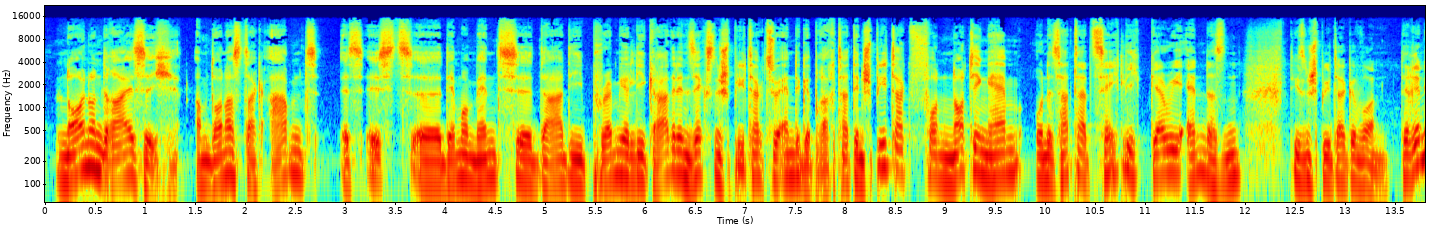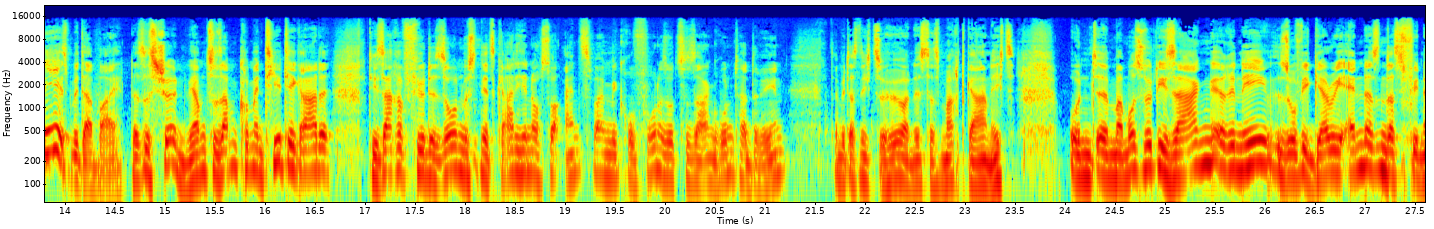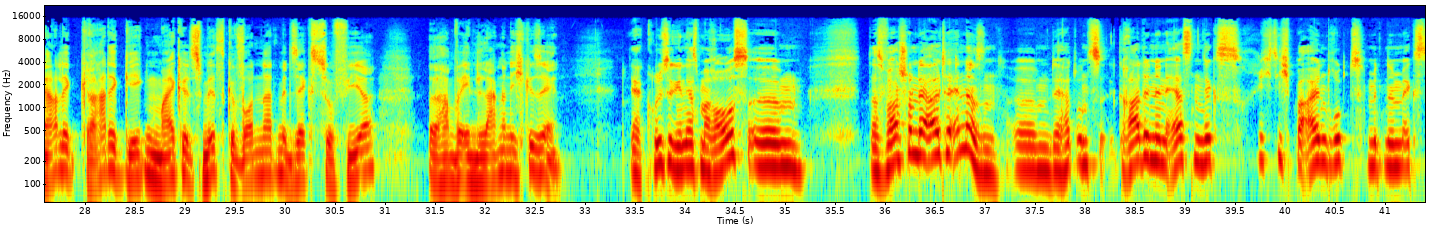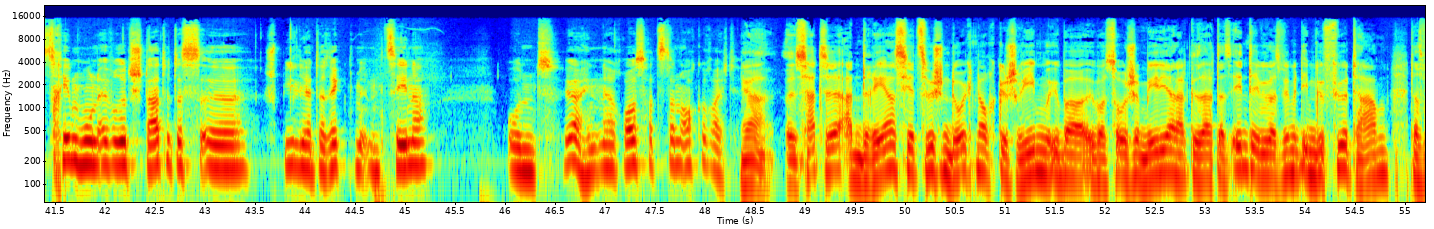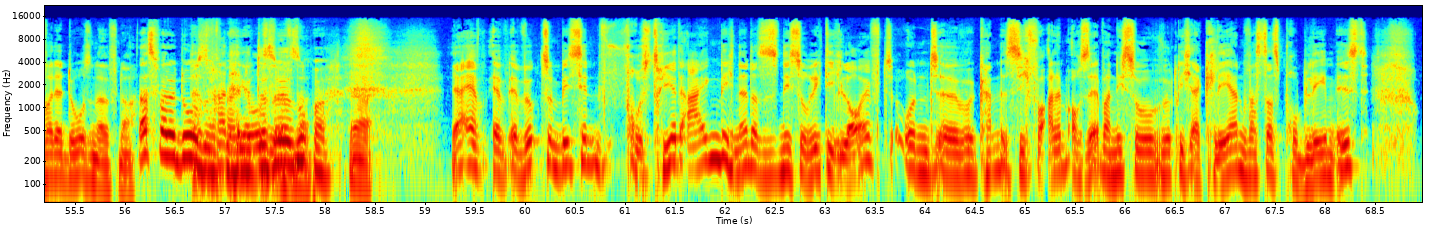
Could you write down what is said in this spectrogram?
am Donnerstagabend es ist äh, der Moment, äh, da die Premier League gerade den sechsten Spieltag zu Ende gebracht hat. Den Spieltag von Nottingham und es hat tatsächlich Gary Anderson diesen Spieltag gewonnen. Der René ist mit dabei. Das ist schön. Wir haben zusammen kommentiert hier gerade die Sache für The Zone. Müssen jetzt gerade hier noch so ein, zwei Mikrofone sozusagen runterdrehen, damit das nicht zu hören ist. Das macht gar nichts. Und äh, man muss wirklich sagen, René, so wie Gary Anderson das Finale gerade gegen Michael Smith gewonnen hat mit 6 zu 4, äh, haben wir ihn lange nicht gesehen. Ja, Grüße gehen erstmal raus. Ähm, das war schon der alte Anderson. Ähm, der hat uns gerade in den ersten Decks richtig beeindruckt. Mit einem extrem hohen Average startet das äh, Spiel ja direkt mit einem Zehner. Und ja, hinten heraus hat's dann auch gereicht. Ja, es hatte Andreas hier zwischendurch noch geschrieben über, über Social Media und hat gesagt, das Interview, was wir mit ihm geführt haben, das war der Dosenöffner. Das war der Dosenöffner. Das, war der Dosenöffner. das wäre super. Ja. Ja, er, er, er wirkt so ein bisschen frustriert eigentlich, ne, dass es nicht so richtig läuft und äh, kann es sich vor allem auch selber nicht so wirklich erklären, was das Problem ist.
